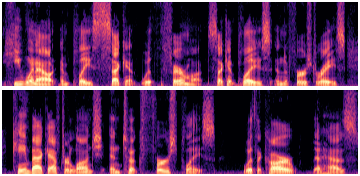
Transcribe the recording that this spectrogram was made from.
he went out and placed second with the Fairmont, second place in the first race. Came back after lunch and took first place with a car that has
